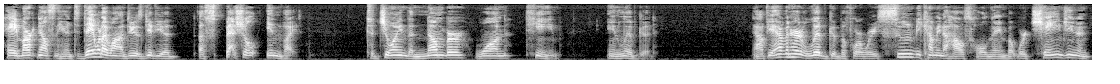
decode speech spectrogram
Hey, Mark Nelson here, and today what I want to do is give you a, a special invite to join the number one team in Live Good. Now, if you haven't heard of Live Good before, we're soon becoming a household name, but we're changing an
